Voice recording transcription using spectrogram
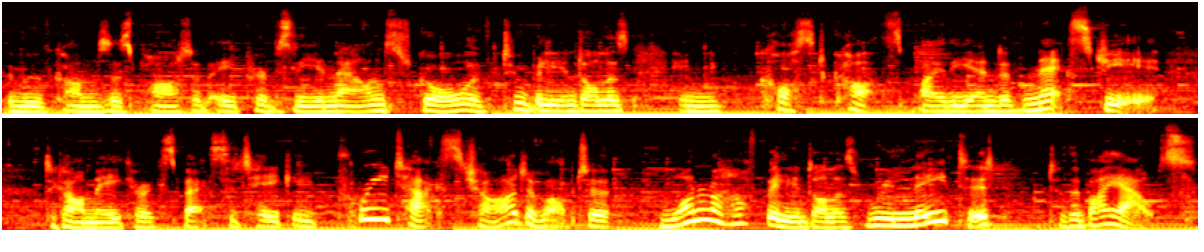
The move comes as part of a previously announced goal of $2 billion in cost cuts by the end of next year. The car maker expects to take a pre tax charge of up to $1.5 billion related to the buyouts.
